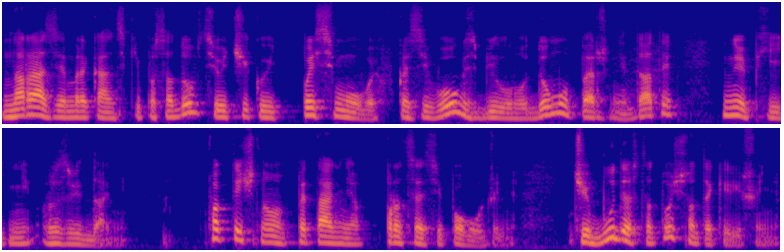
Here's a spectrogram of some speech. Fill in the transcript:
Наразі американські посадовці очікують письмових вказівок з Білого Дому, перш ніж дати необхідні розвіддані. Фактично, питання в процесі погодження. Чи буде остаточно таке рішення?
